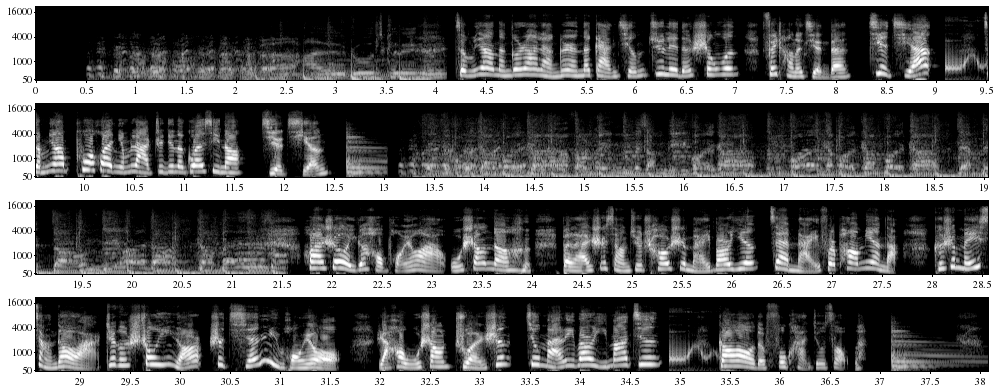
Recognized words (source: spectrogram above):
怎么样能够让两个人的感情剧烈的升温？非常的简单，借钱。怎么样破坏你们俩之间的关系呢？借钱。话说有一个好朋友啊，无伤呢，本来是想去超市买一包烟，再买一份泡面的，可是没想到啊，这个收银员是前女朋友，然后无伤转身就买了一包姨妈巾，高傲的付款就走了。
